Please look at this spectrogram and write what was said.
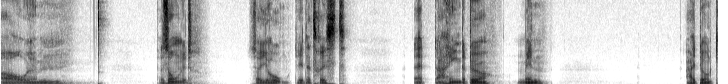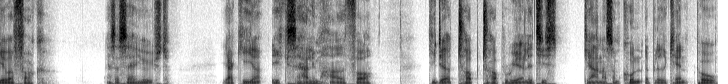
Og øhm, personligt, så jo, det er da trist, at der er en, der dør, men i don't give a fuck. Altså seriøst. Jeg giver ikke særlig meget for de der top, top reality stjerner, som kun er blevet kendt på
